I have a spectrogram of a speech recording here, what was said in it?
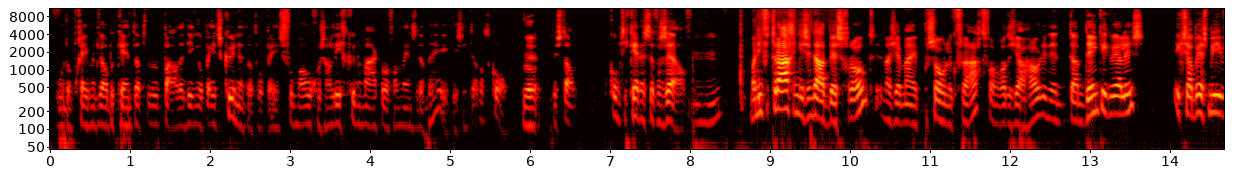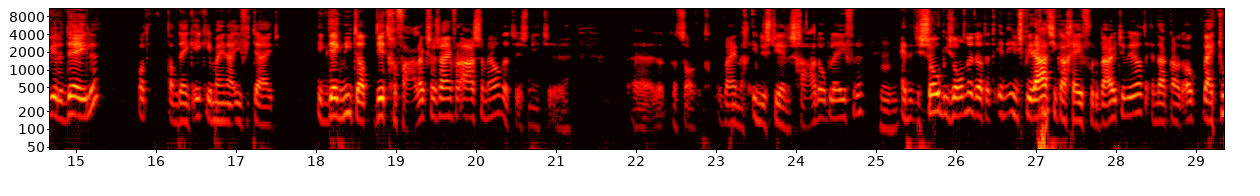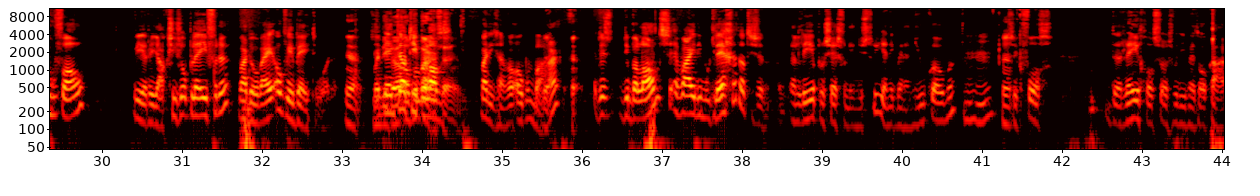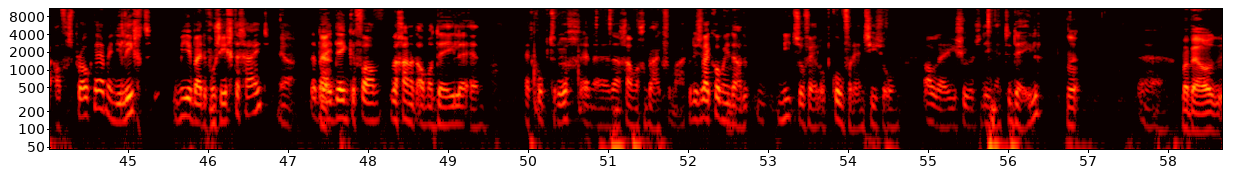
wordt op een gegeven moment wel bekend dat we bepaalde dingen opeens kunnen. Dat we opeens vermogens aan licht kunnen maken waarvan mensen dachten, hé, hey, ik wist niet dat dat kon. Ja. Dus dan komt die kennis er vanzelf. Mhm. Maar die vertraging is inderdaad best groot. En als jij mij persoonlijk vraagt van wat is jouw houding, dan denk ik wel eens, ik zou best meer willen delen. Want dan denk ik in mijn naïviteit, ik denk niet dat dit gevaarlijk zou zijn voor ASML. Dat is niet, eh, eh, dat, dat zal weinig industriële schade opleveren. Mhm. En het is zo bijzonder dat het een inspiratie kan geven voor de buitenwereld. En dan kan het ook bij toeval weer reacties opleveren, waardoor wij ook weer beter worden. Ja, maar ik die denk wel dat die balans- zijn. Maar die zijn wel openbaar. Ja, ja. Dus die balans en waar je die moet leggen, dat is een, een leerproces van de industrie. En ik ben een nieuwkomer. Mhm. Dus ik volg de regels zoals we die met elkaar afgesproken hebben. En die ligt meer bij de voorzichtigheid. Ja. Daarbij Ja. denken van, we gaan het allemaal delen en het komt terug en eh, daar gaan we gebruik van maken. Dus wij komen inderdaad niet zoveel op conferenties om allerlei research dingen te delen. Maar wel,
